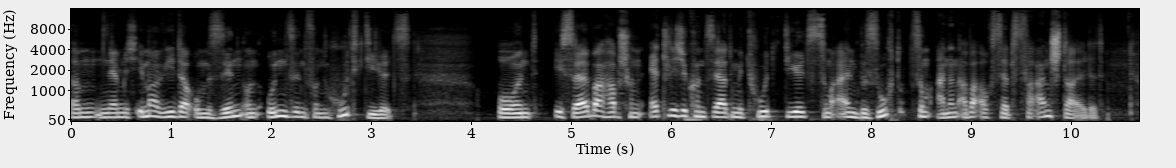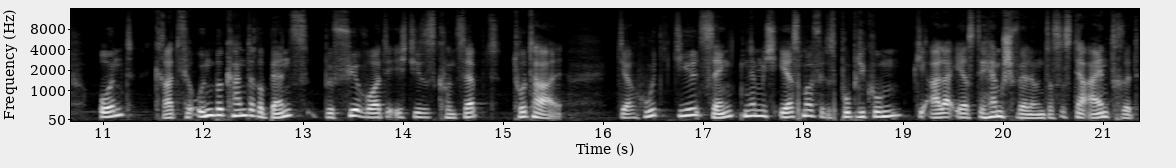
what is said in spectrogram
ähm, nämlich immer wieder um Sinn und Unsinn von Hutdeals. Und ich selber habe schon etliche Konzerte mit Hutdeals zum einen besucht, zum anderen aber auch selbst veranstaltet. Und gerade für unbekanntere Bands befürworte ich dieses Konzept total. Der Hutdeal senkt nämlich erstmal für das Publikum die allererste Hemmschwelle und das ist der Eintritt.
